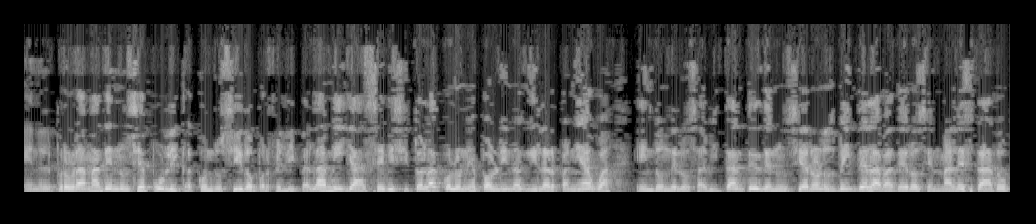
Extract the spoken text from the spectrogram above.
En el programa Denuncia Pública conducido por Felipe Lamilla, se visitó la colonia Paulino Aguilar Paniagua, en donde los habitantes denunciaron los 20 lavaderos en mal estado,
